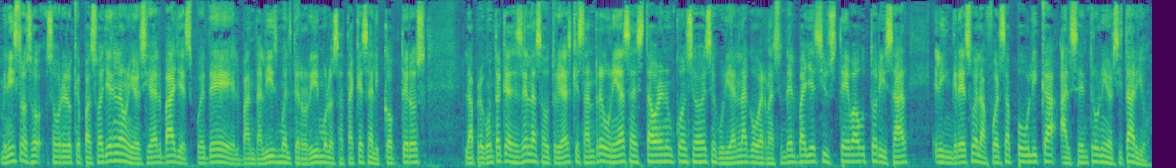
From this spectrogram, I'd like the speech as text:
Ministro, so, sobre lo que pasó ayer en la Universidad del Valle, después del vandalismo, el terrorismo, los ataques a helicópteros, la pregunta que se hacen las autoridades que están reunidas a esta hora en un Consejo de Seguridad en la Gobernación del Valle es si usted va a autorizar el ingreso de la fuerza pública al centro universitario.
